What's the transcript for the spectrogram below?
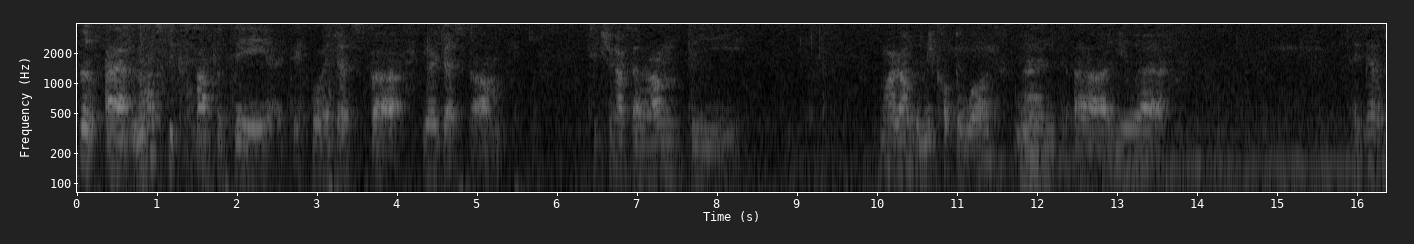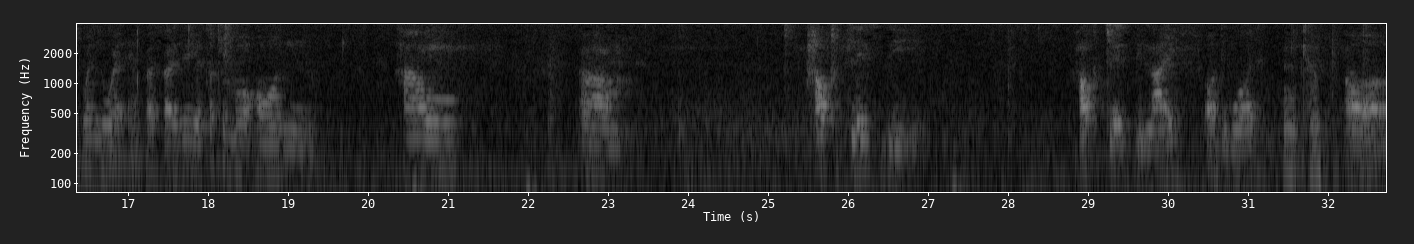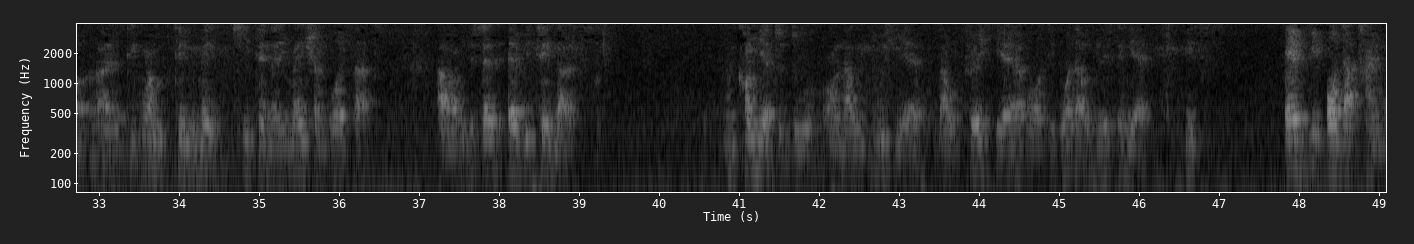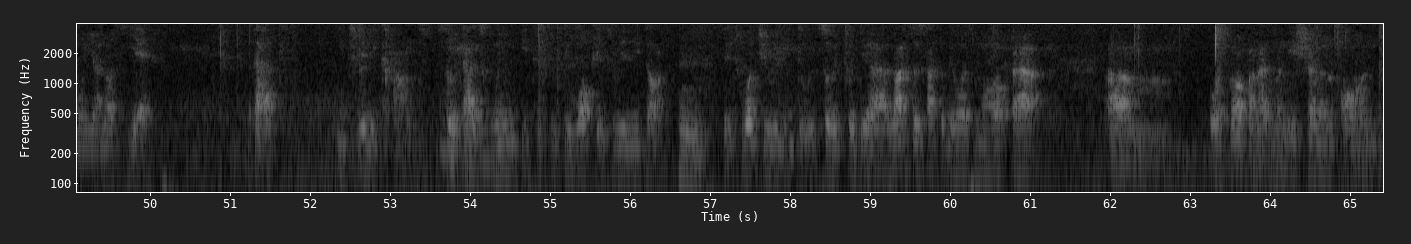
So uh, last week Saturday, I think we were just uh, you were just um, teaching us around the more around the meek of the world, Mm. and uh, you were. I guess when you were emphasizing, you're talking more on how um, how to place the how to place the life or the word Okay. or I think one thing, key thing that you mentioned was that um, you said everything that we come here to do or that we do here, that we pray here, or the word that we listen here, is every other time when you're not here that it really counts. So that's when it is the work is really done. Mm. It's what you really do. So it was the uh, last Saturday was more of a um, was more of an admonition on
